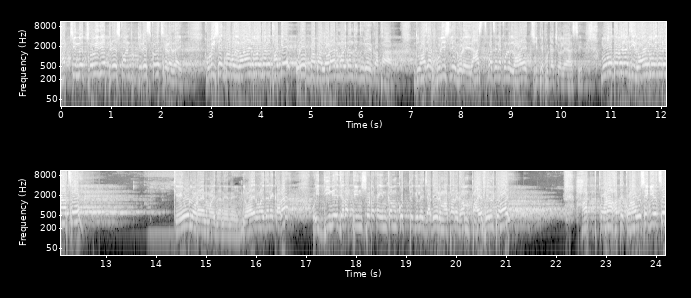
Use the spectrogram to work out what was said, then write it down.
হাত চিহ্নের ছবি দিয়ে প্রেস প্রেস করে ছেড়ে দেয়। অভিষেক বাবু লড়াইয়ের ময়দানে থাকে। ওরে বাবা, লড়াইয়ের ময়দান তো দূরের কথা। দু হাজার পুলিশ নিয়ে ঘুরে। রাস্তা পাচ্ছে না কোনো লড়াইয়ের ছিটে ফুটা চলে আসে। মমতা ব্যানার্জি লড়াইয়ের ময়দানে আছে। কেউ লড়াইয়ের ময়দানে নেই। লড়াইয়ের ময়দানে কারা? ওই দিনে যারা তিনশো টাকা ইনকাম করতে গেলে যাদের মাথার ঘাম পায়ে ফেলতে হয়, হাত কড়া, হাতে কড়া বসে গিয়েছে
